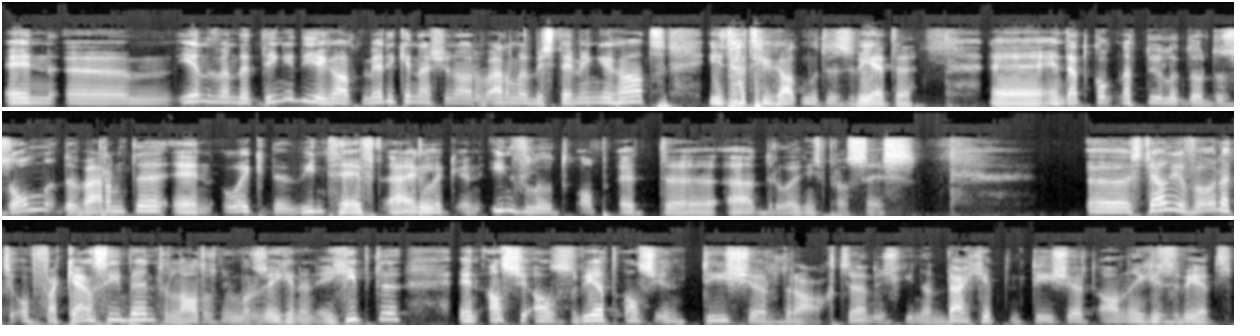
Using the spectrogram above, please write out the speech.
En um, een van de dingen die je gaat merken als je naar warme bestemmingen gaat, is dat je gaat moeten zweten. Uh, en dat komt natuurlijk door de zon, de warmte en ook de wind heeft eigenlijk een invloed op het uh, uitdrogingsproces. Uh, stel je voor dat je op vakantie bent, laten we nu maar zeggen in Egypte, en als je al zweet als je een t-shirt draagt, hè, dus in een dag je hebt een t-shirt aan en je zweet,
